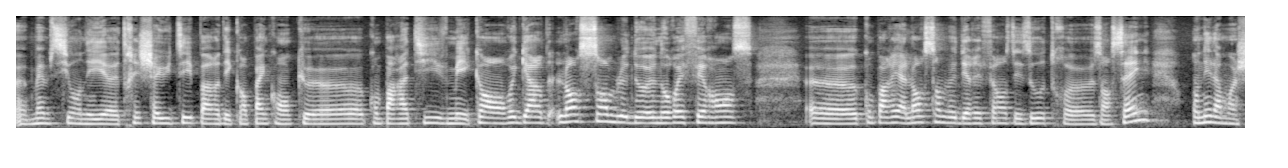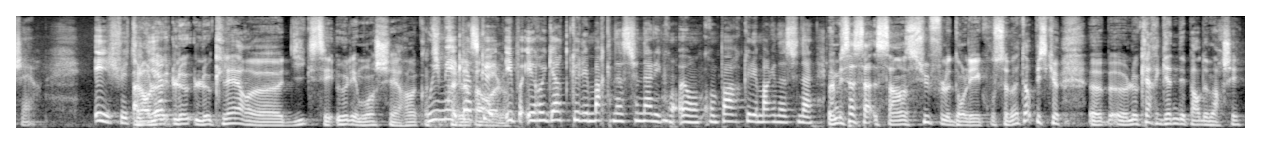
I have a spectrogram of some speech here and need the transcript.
Euh, même si on est euh, très chahuté par des campagnes comparatives, mais quand on regarde l'ensemble de nos références euh, comparé à l'ensemble des références des autres euh, enseignes, on est la moins chère. Et je vais te Alors dire... le, le, Leclerc euh, dit que c'est eux les moins chers hein, quand oui, ils mais prennent parce la parole. que ils, ils regardent que les marques nationales et on compare que les marques nationales. Mais ça, ça, ça, insuffle dans les consommateurs puisque euh, Leclerc gagne des parts de marché.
